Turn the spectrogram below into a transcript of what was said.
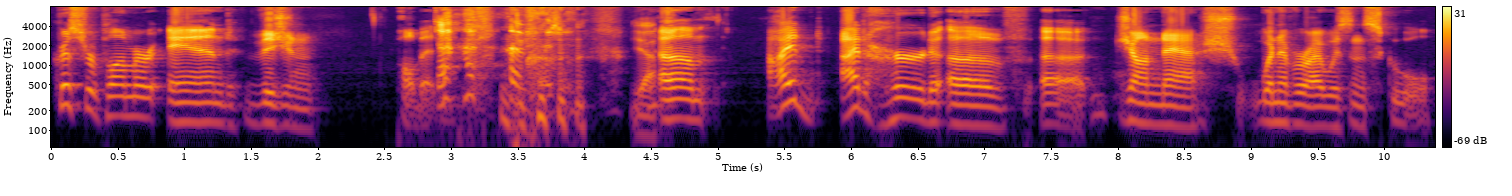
Christopher Plummer, and Vision, Paul Bettany. Yeah. Um, I'd I'd heard of uh, John Nash whenever I was in school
